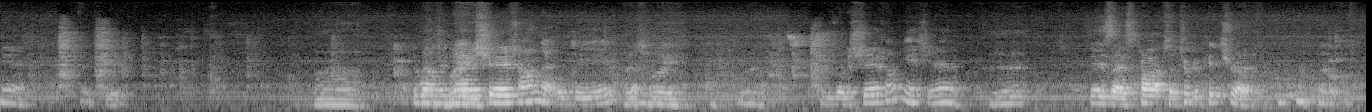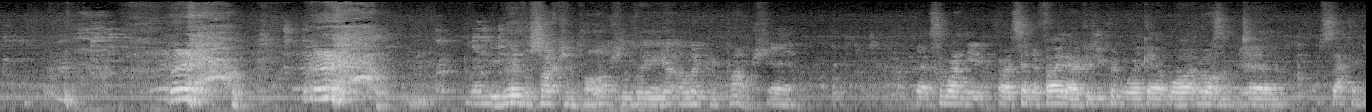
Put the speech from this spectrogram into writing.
Yeah. That's you. Uh, The one with no shirt on, that would be you. that's me. You got a shirt on? Yes, you have. Yeah. There's those pipes, I took a picture of you They're the suction pipes of the uh, electric pumps. yeah. That's the one you, I sent a photo because you couldn't work out why it wasn't yeah. uh, sucking.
